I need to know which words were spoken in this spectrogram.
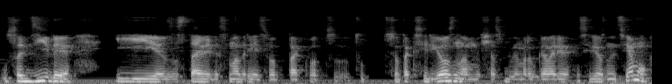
усадили и заставили смотреть вот так вот, тут все так серьезно, мы сейчас будем разговаривать на серьезную тему,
